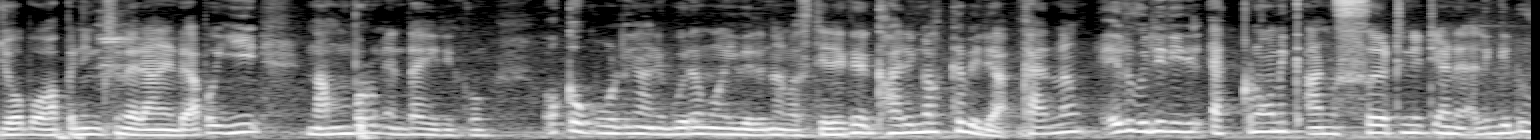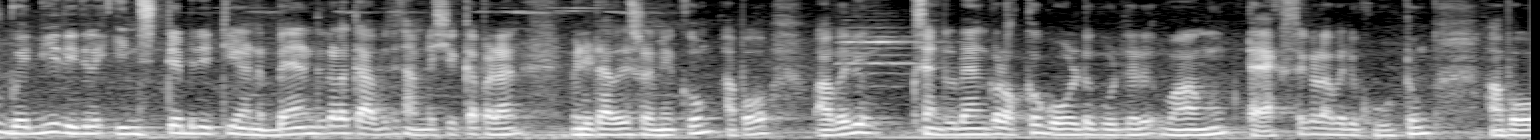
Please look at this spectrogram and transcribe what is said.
ജോബ് ഓപ്പണിങ്സും വരാനുണ്ട്. അപ്പോൾ ഈ നമ്പറും എന്തായിരിക്കും? ഒക്കെ കൂടുതൽ അനുകൂലമായി വരുന്ന അവസ്ഥയിലേക്ക് കാര്യങ്ങളൊക്കെ വരിക. കാരണം ഒരു വലിയ രീതിയിൽ എക്കണോമിക് അൺസർട്ടനിറ്റിയാണ് അല്ലെങ്കിൽ ഒരു വലിയ രീതിയിൽ ഇൻസ്റ്റെബിലിറ്റിയാണ് ബാങ്കുകളൊക്കെ അവർ സംരക്ഷിക്കപ്പെടാൻ വേണ്ടിയിട്ട് അവർ ശ്രമിക്കും. അപ്പോൾ അവർ സെൻട്രൽ ബാങ്കുകളൊക്കെ ഗോൾഡ് കൂടുതൽ വാങ്ങും. ടാക്സുകൾ അവർ കൂട്ടും. അപ്പോൾ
